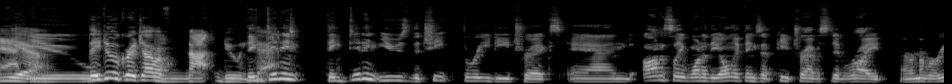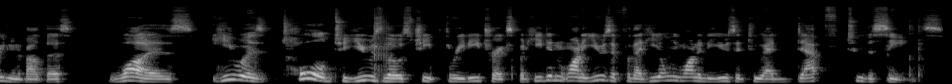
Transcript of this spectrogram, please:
at Yeah. you. They do a great job Yeah. of not doing. they that. didn't they didn't use the cheap 3D tricks and honestly one of the only things that Pete Travis did right, I remember reading about this, was he was told to use those cheap 3D tricks, but he didn't want to use it for that. He only wanted to use it to add depth to the scenes.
